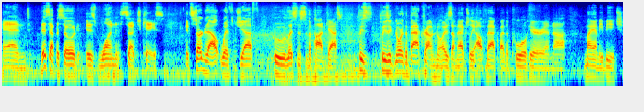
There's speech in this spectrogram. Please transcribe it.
And this episode is one such case. It started out with Jeff, who listens to the podcast. Please, please ignore the background noise. I'm actually out back by the pool here in uh, Miami Beach.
